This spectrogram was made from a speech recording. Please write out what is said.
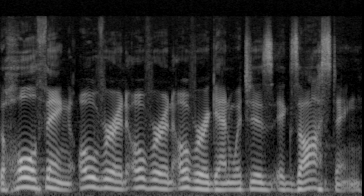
the whole thing over and over and over again which is exhausting.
